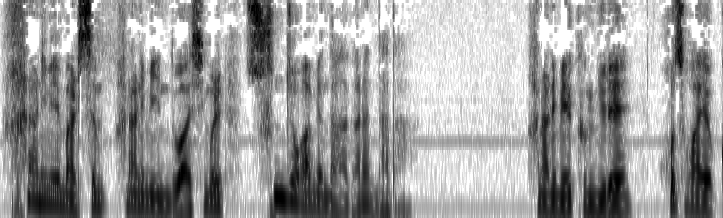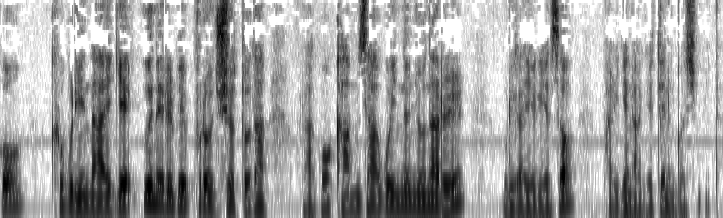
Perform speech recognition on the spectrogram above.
하나님의 말씀, 하나님의 인도하심을 순종하며 나아가는 나다. 하나님의 극률에 호소하였고 그분이 나에게 은혜를 베풀어 주셨도다 라고 감사하고 있는 요나를 우리가 여기에서 발견하게 되는 것입니다.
